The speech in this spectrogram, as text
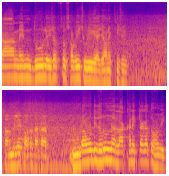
কান এর দুল এইসব তো সবই চুরি গেছে অনেক কিছুই। সব মিলে কত টাকা? মোটামুটি ধরুন না লাখ খানেক টাকা তো হবেই।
